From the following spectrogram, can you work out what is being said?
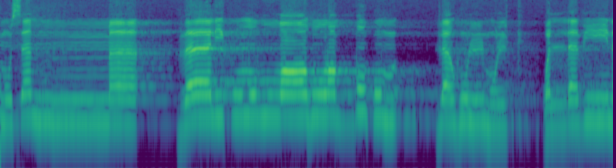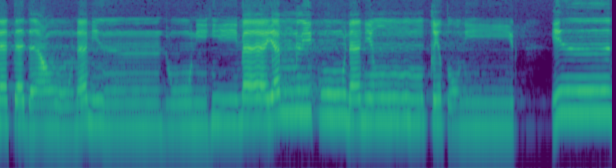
مسمى. ذلكم الله ربكم له الملك والذين تدعون من دونه ما يملكون من قطمير. إن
